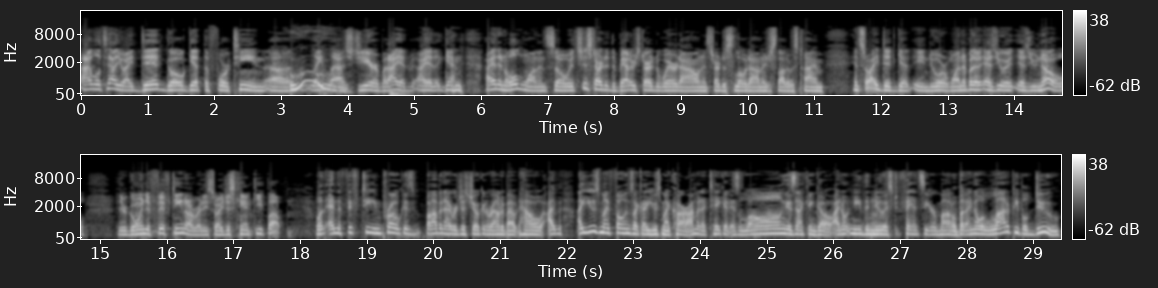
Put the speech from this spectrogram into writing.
I will tell you, I did go get the 14 uh, late last year, but I had, I had again, I had an old one, and so it just started. The battery started to wear down and started to slow down. I just thought it was time, and so I did get a newer one. But uh, as you as you know, they're going to 15 already, so I just can't keep up. Well, and the 15 Pro, because Bob and I were just joking around about how I I use my phones like I use my car. I'm going to take it as long as I can go. I don't need the mm. newest, fancier model, but I know a lot of people do.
